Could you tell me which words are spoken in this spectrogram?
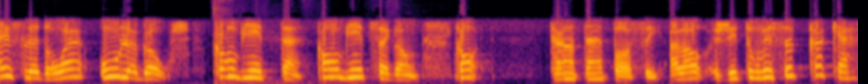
Est-ce le droit ou le gauche? Combien de temps? Combien de secondes? Com- 30 ans passés. Alors, j'ai trouvé ça cocasse,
